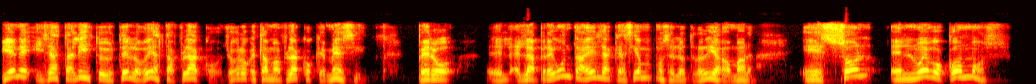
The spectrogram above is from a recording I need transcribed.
Viene y ya está listo y usted lo ve hasta flaco. Yo creo que está más flaco que Messi. Pero eh, la pregunta es la que hacíamos el otro día, Omar. Eh, ¿Son el nuevo Cosmos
